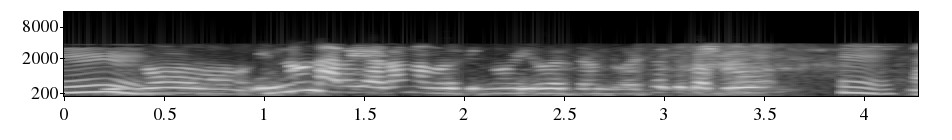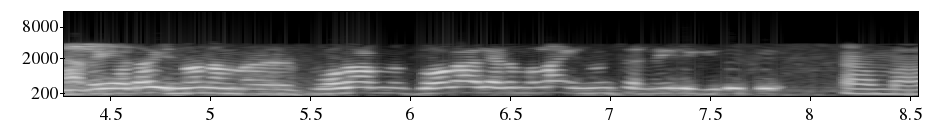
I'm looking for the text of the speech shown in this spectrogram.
இன்னும் இன்னும் நிறைய இடம் நம்மளுக்கு இன்னும் இருபத்தி ரெண்டு வருஷத்துக்கு அப்புறம் நிறைய இடம் இன்னும் நம்ம போகாம போகாத இடமெல்லாம் இன்னும் சென்னையில இருக்கு. ஆமா.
